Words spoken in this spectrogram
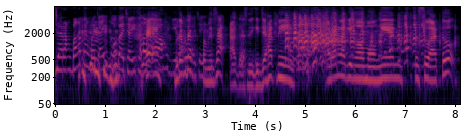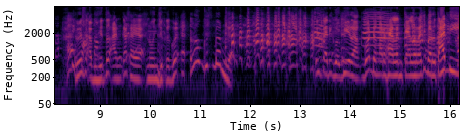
jarang banget yang baca itu. Gue baca itu. Oh, Eh, eh, wah, gila. bentar, bentar, itu. pemirsa agak sedikit jahat nih. Orang lagi ngomongin sesuatu, terus abis itu Anka kayak nunjuk ke gue, eh lo Gusbam nggak? Terus tadi gue bilang, gue denger Helen Keller aja baru tadi.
